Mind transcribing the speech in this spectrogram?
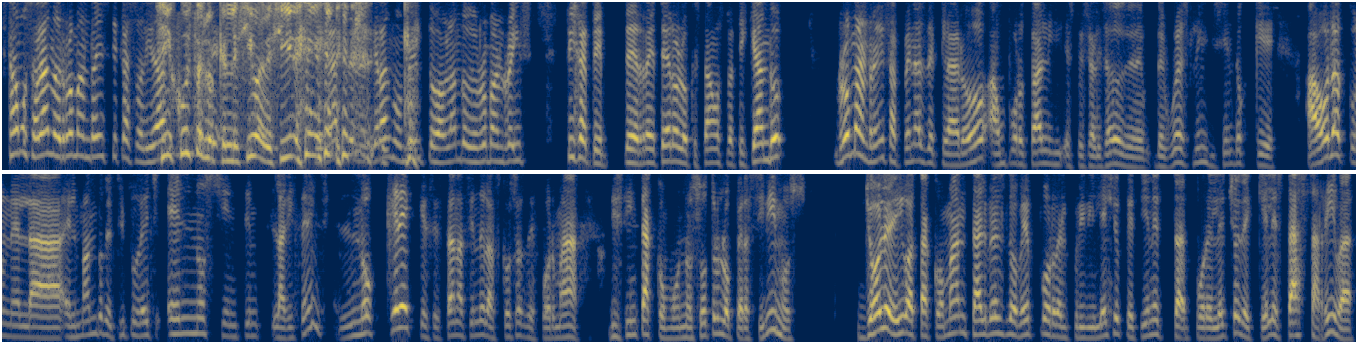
Estamos hablando de Roman Reigns, qué casualidad. Sí, justo lo que les iba a decir. en el gran momento hablando de Roman Reigns. Fíjate, te reitero lo que estábamos platicando. Roman Reigns apenas declaró a un portal especializado de, de wrestling diciendo que ahora con el, el, mando de Triple H, él no siente la diferencia, él no cree que se están haciendo las cosas de forma distinta como nosotros lo percibimos. Yo le digo a Tacoman, tal vez lo ve por el privilegio que tiene, por el hecho de que él está hasta arriba.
